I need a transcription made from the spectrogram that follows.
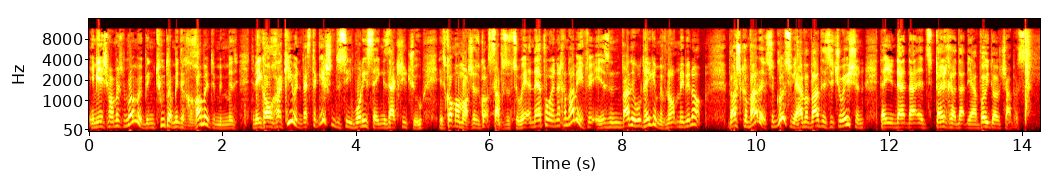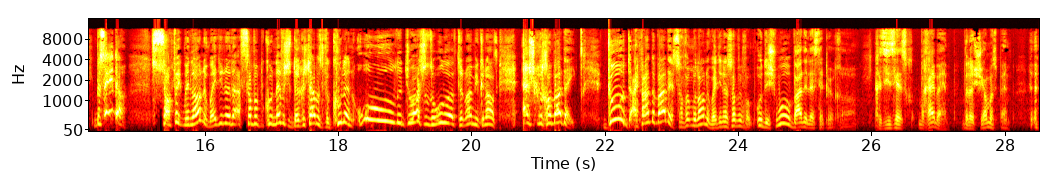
In yesh mamash moment being two tamid chachamim to make all hakim investigation to see what he's saying is actually true. It's got mamash, it's got substance to it, and therefore in echanami if it is, and vadi will take him. If not, maybe not. Vashka vadi. So good. So we have a vadi situation that you, that that it's doicha that they avoid of Shabbos. Beseda. Suffolk Milan. Where do you know that Suffolk Bekun Nevish doicha Shabbos for Kula and all the drushes all of Tanoim you can ask. Eshka chavade. Good. I found the vadi. Suffolk Milan. Where you know something from? Udishmu vadi leste pircha. Because he says v'lo shiyomas b'hem.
